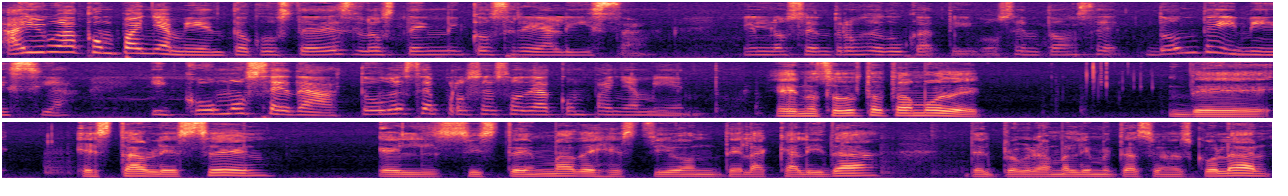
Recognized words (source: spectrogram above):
hay un acompañamiento que ustedes los técnicos realizan en los centros educativos. Entonces, ¿dónde inicia y cómo se da todo ese proceso de acompañamiento? Eh, nosotros tratamos de, de establecer el sistema de gestión de la calidad del programa de alimentación escolar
